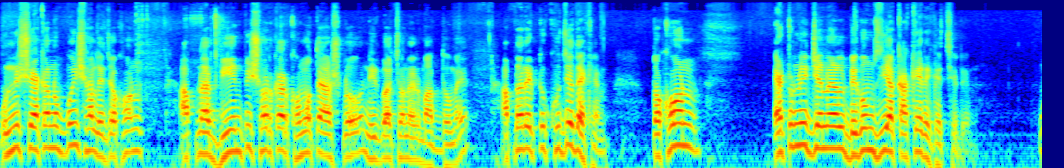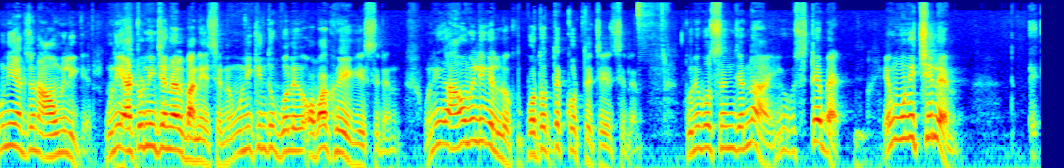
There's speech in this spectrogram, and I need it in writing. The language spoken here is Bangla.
উনিশশো একানব্বই সালে যখন আপনার বিএনপি সরকার ক্ষমতায় আসলো নির্বাচনের মাধ্যমে আপনারা একটু খুঁজে দেখেন তখন অ্যাটর্নি জেনারেল বেগম জিয়া কাকে রেখেছিলেন? উনি একজন আওয়ামী লীগের উনি অ্যাটর্নি জেনারেল বানিয়েছিলেন উনি কিন্তু বলে অবাক হয়ে গিয়েছিলেন উনি আওয়ামী লীগের লোক পদত্যাগ করতে চেয়েছিলেন। উনি বলছেন যে না ইউ স্টে ব্যাক এবং উনি ছিলেন।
